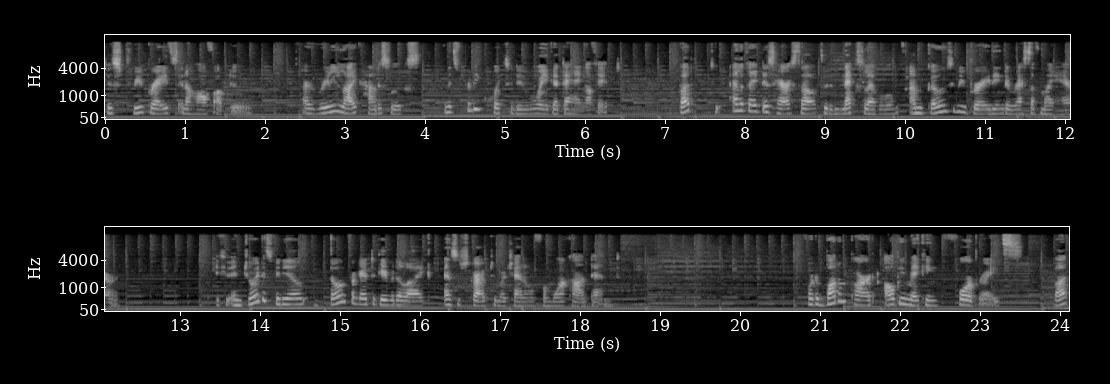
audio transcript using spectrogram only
just 3 braids in a half updo. I really like how this looks, and it's pretty quick to do when you get the hang of it. But to elevate this hairstyle to the next level, I'm going to be braiding the rest of my hair. If you enjoyed this video, don't forget to give it a like and subscribe to my channel for more content. For the bottom part, I'll be making 4 braids but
